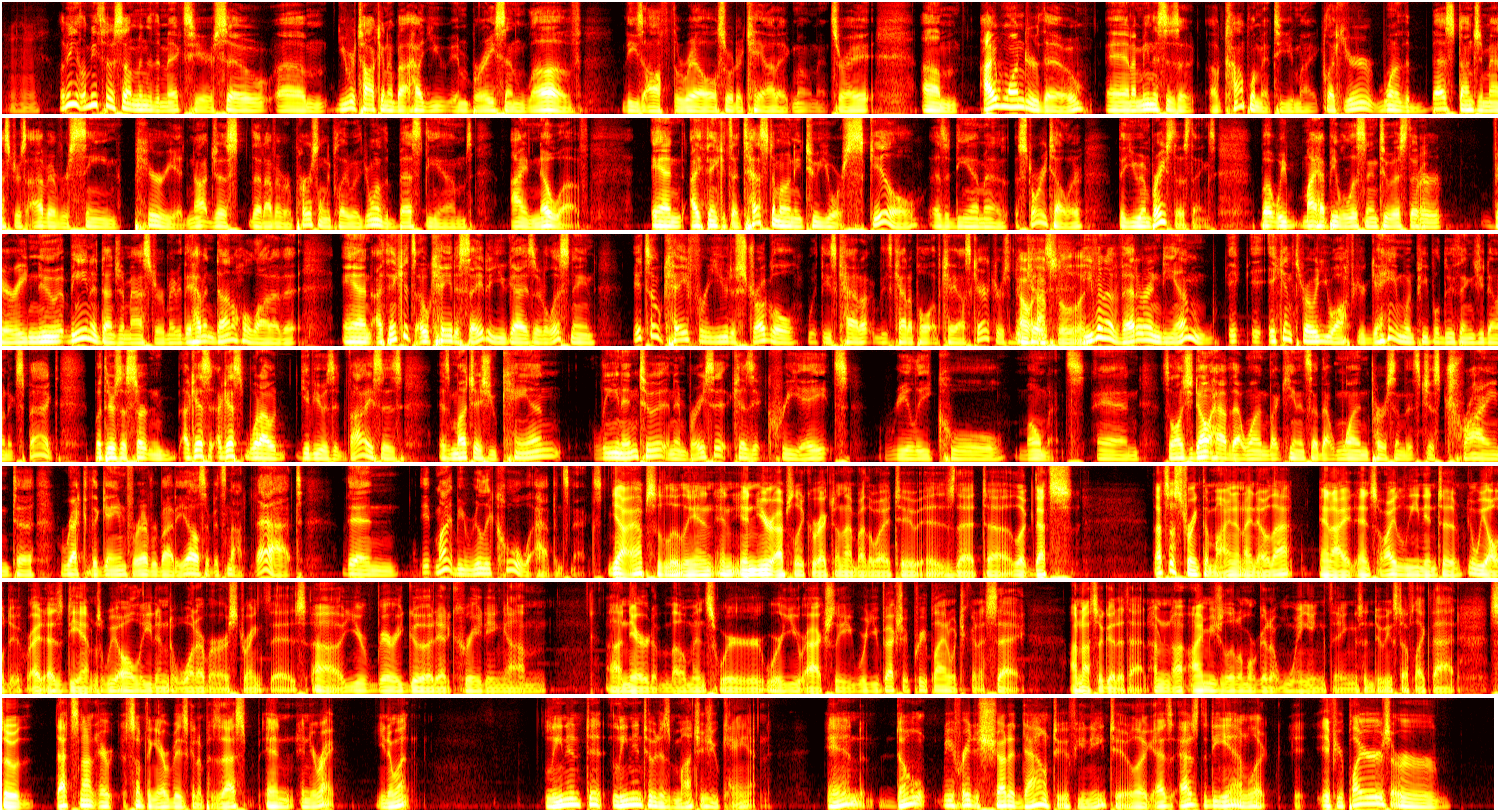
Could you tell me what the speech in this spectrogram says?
Let me let me throw something into the mix here. So um, you were talking about how you embrace and love these off the rail sort of chaotic moments, right? Um, I wonder though, and I mean this is a, a compliment to you, Mike. Like you're one of the best dungeon masters I've ever seen. Period. Not just that I've ever personally played with. You're one of the best DMs I know of, and I think it's a testimony to your skill as a DM and a storyteller that you embrace those things. But we might have people listening to us that are very new at being a dungeon master. Maybe they haven't done a whole lot of it. And I think it's okay to say to you guys that are listening, it's okay for you to struggle with these cat these catapult of chaos characters Oh, because absolutely. even a veteran DM it, it, it can throw you off your game when people do things you don't expect. But there's a certain I guess I guess what I would give you as advice is as much as you can lean into it and embrace it because it creates really cool moments. And so long as you don't have that one, like Keenan said, that one person that's just trying to wreck the game for everybody else, if it's not that, then it might be really cool what happens next. Yeah, absolutely, and and and you're absolutely correct on that. By the way, too, is that uh, look that's that's a strength of mine, and I know that, and I and so I lean into we all do right as DMs, we all lean into whatever our strength is. Uh, you're very good at creating um, uh, narrative moments where where you actually where you've actually pre-planned what you're going to say. I'm not so good at that. I'm not, I'm usually a little more good at winging things and doing stuff like that. So that's not er- something everybody's going to possess. And and you're right. You know what? lean into lean into it as much as you can and don't be afraid to shut it down too if you need to like as as the dm look if your players are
